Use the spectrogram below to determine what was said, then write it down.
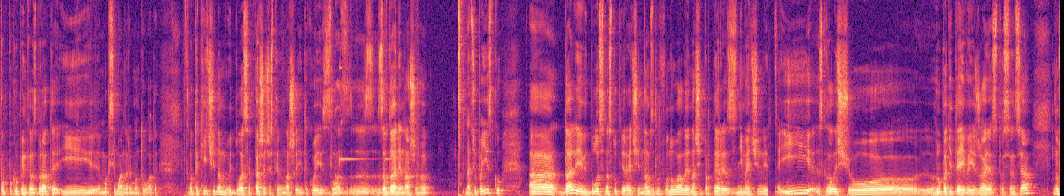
по крупинкам збирати і максимально ремонтувати. От таким чином відбулася перша частина нашої такої завдання нашого на цю поїздку. А далі відбулося наступні речі. Нам зателефонували наші партнери з Німеччини і сказали, що група дітей виїжджає з Тростянця ну,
